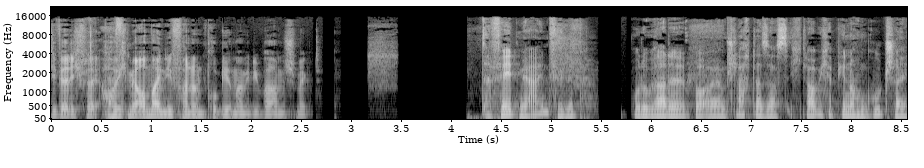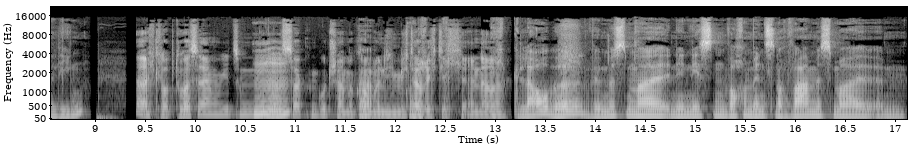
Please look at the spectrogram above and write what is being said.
Die werde ich vielleicht, hau ich mir auch mal in die Pfanne und probiere mal, wie die warm schmeckt. Da fällt mir ein, Philipp, wo du gerade bei eurem Schlachter sagst, ich glaube, ich habe hier noch einen Gutschein liegen. Ja, ich glaube, du hast irgendwie zum Mhm. Geburtstag einen Gutschein bekommen, Ja. wenn ich mich Und da ich- richtig erinnere. Ich glaube, wir müssen mal in den nächsten Wochen, wenn es noch warm ist, mal ähm,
